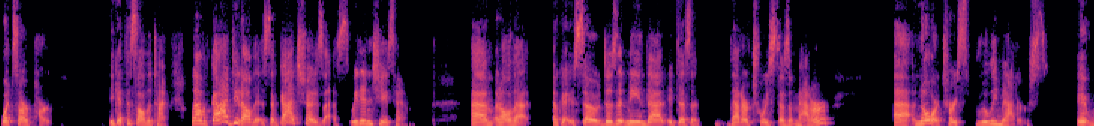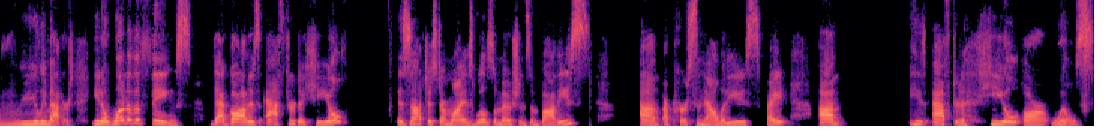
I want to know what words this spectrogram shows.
what's our part? You get this all the time. Well if god did all this if god chose us we didn't choose him um, and all that Okay, so does it mean that it doesn't that our choice doesn't matter? Uh, no, our choice really matters. It really matters. You know, one of the things that God is after to heal is not just our minds, wills, emotions, and bodies, um, our personalities, right? Um, he's after to heal our wills.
